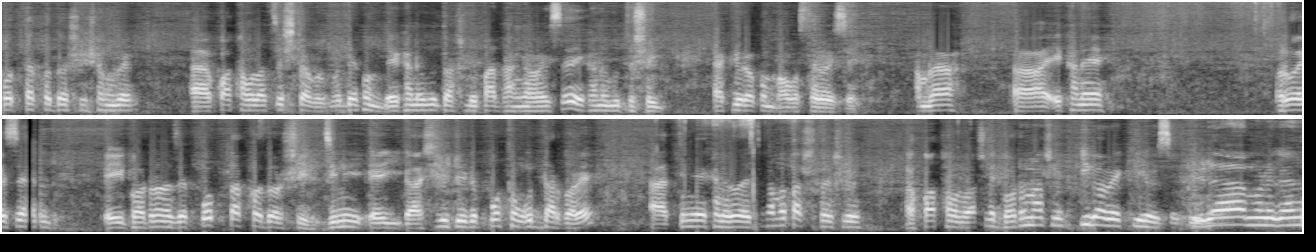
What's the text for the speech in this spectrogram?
প্রত্যক্ষদর্শীর সঙ্গে কথা বলার চেষ্টা করব। দেখুন, এখানে কিন্তু আসলে পা ভাঙা হয়েছে, এখানে কিন্তু সেই একই রকম অবস্থা রয়েছে। আমরা এখানে রয়েছেন এই ঘটনার যে প্রত্যক্ষদর্শী, যিনি এই শিশুটিকে প্রথম উদ্ধার করে তিনি এখানে রয়েছেন। আমরা তার সাথে আসলে কথা বলব। আসলে ঘটনা আসলে কীভাবে কি হয়েছে? এটা মনে করেন,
